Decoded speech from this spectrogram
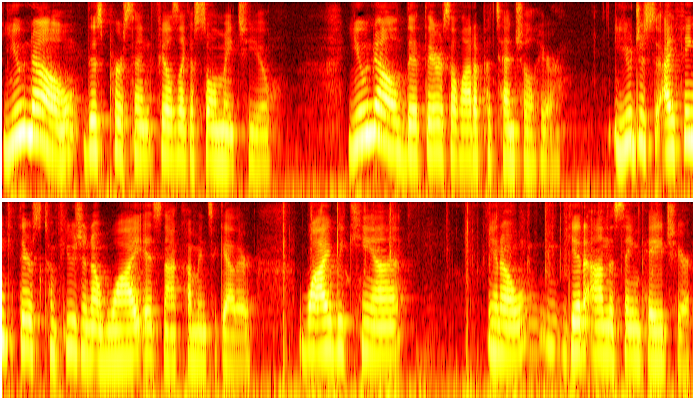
You know this person feels like a soulmate to you. You know that there's a lot of potential here. You just, I think there's confusion of why it's not coming together. Why we can't, you know, get on the same page here.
